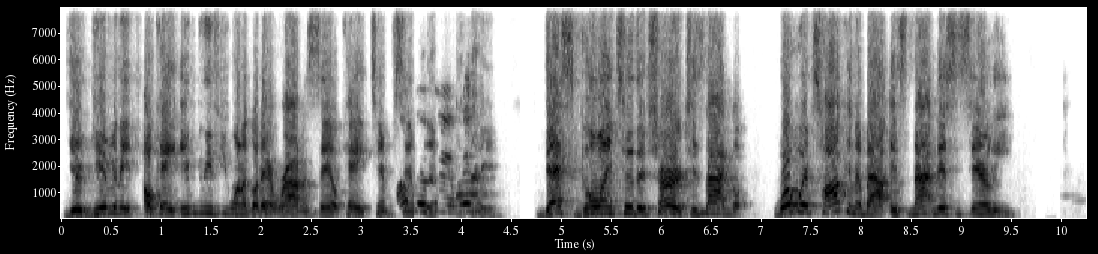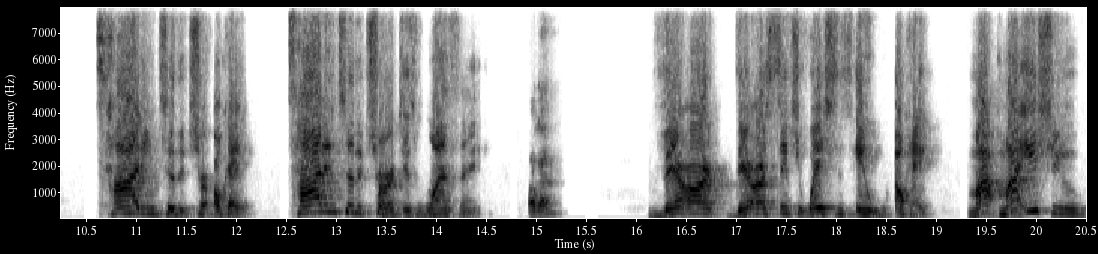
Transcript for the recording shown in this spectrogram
You're giving it, okay, even if you want to go that route and say, okay, 10% saying, that's going to the church. It's not go- what we're talking about is not necessarily tied into the church. Okay, tied into the church is one thing. Okay. There are there are situations in okay. My my issue,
